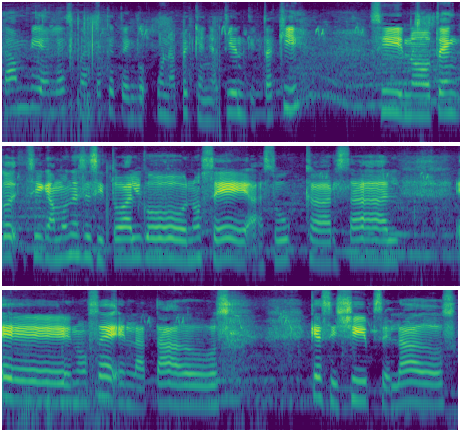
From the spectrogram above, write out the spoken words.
también les cuento que tengo una pequeña tiendita aquí. Si no tengo, digamos necesito algo, no sé, azúcar, sal, eh, no sé, enlatados, que si chips, helados,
